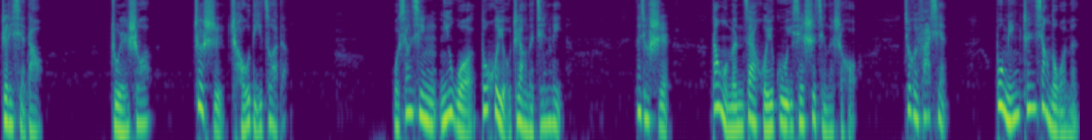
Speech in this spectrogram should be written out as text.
这里写道：“主人说：“这是仇敌做的。”我相信你我都会有这样的经历，那就是当我们在回顾一些事情的时候，就会发现不明真相的我们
